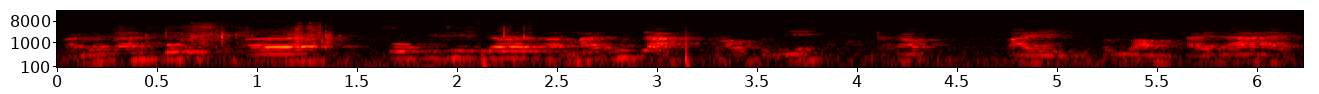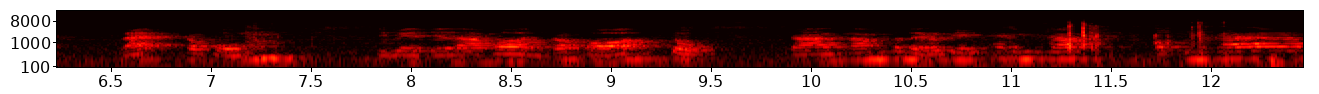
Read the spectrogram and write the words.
หลังจากนั้นปุ๊บเอ่อพวกพี่ๆก็สามารถที่จะเอาตัวนี้นะครับ ไปทดลองใช้ได้ และกระผมสิเบเจราพรก็ขอจบการนำเสนอเพียงแค่นี้ครับ ขอบคุณครับ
